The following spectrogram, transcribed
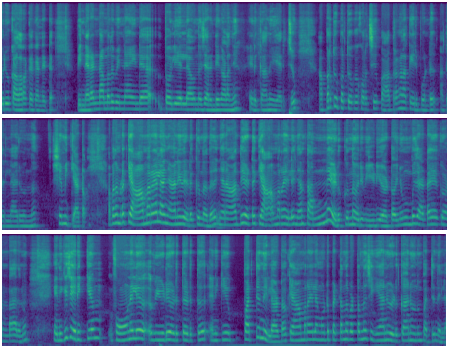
ഒരു കളറൊക്കെ കണ്ടിട്ട്. പിന്നെ രണ്ടാമത് പിന്നെ അതിന്റെ തൊലിയെല്ലാം ഒന്ന് ചിരണ്ടി കളഞ്ഞ് എടുക്കാമെന്ന് വിചാരിച്ചു. അപ്പുറത്തും ഇപ്പുറത്തും ഒക്കെ കുറച്ച് പാത്രങ്ങളൊക്കെ ഇരിപ്പുണ്ട്. അതെല്ലാവരും ഒന്ന് ക്ഷമിക്കാട്ടോ. അപ്പോൾ നമ്മുടെ ക്യാമറയിലാണ് ഞാനിത് എടുക്കുന്നത്. ഞാൻ ആദ്യമായിട്ട് ക്യാമറയിൽ ഞാൻ തന്നെ എടുക്കുന്ന ഒരു വീഡിയോ കേട്ടോ. ഇതിനു മുമ്പ് ചേട്ടയൊക്കെ ഉണ്ടായിരുന്നു. എനിക്ക് ശരിക്കും ഫോണിൽ വീഡിയോ എടുത്തെടുത്ത് എനിക്ക് പറ്റുന്നില്ല കേട്ടോ. ക്യാമറയിൽ അങ്ങോട്ട് പെട്ടെന്ന് പെട്ടെന്ന് ചെയ്യാനും എടുക്കാനും ഒന്നും പറ്റുന്നില്ല.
